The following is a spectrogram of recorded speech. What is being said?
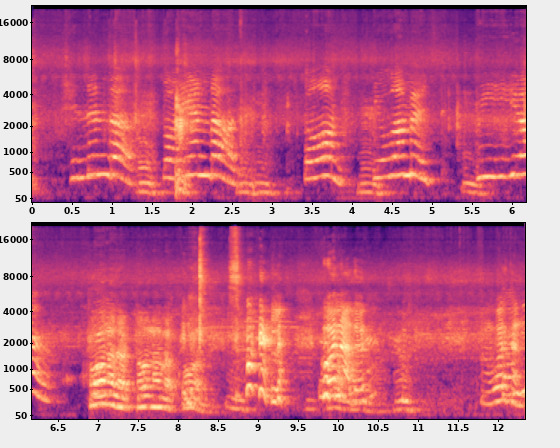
ಕೋನ್ ಅದ ಟೋನ್ ಅಲ್ಲ ಕೋನ್ ಕೋನ ಅದು. ಓದ್ತಾನೆ.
